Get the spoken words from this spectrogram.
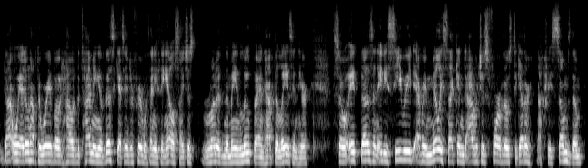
that way I don't have to worry about how the timing of this gets interfered with anything else. I just run it in the main loop and have delays in here. So it does an ADC read every millisecond, averages four of those together, actually sums them,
